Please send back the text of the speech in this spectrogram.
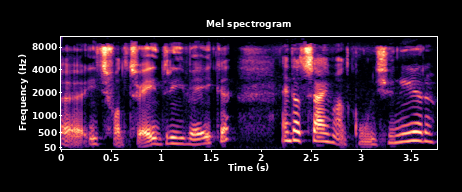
uh, iets van twee, drie weken. En dat zijn we aan het conditioneren.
